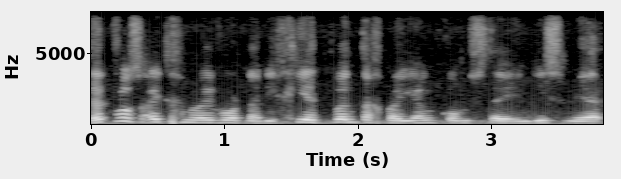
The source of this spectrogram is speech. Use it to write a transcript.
dikwels uitgenooi word na die G20 byeenkomste en dis meer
